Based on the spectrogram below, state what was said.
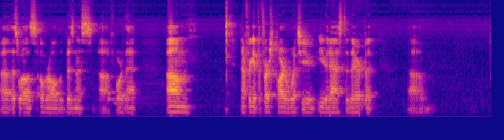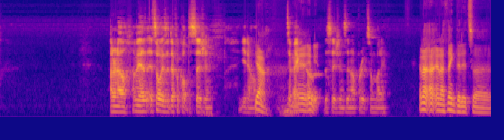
uh, as well as overall the business uh, for that. Um, and I forget the first part of what you you had asked there, but um, I don't know. I mean, it's always a difficult decision, you know. Yeah. To make and, decisions and uproot somebody. And I and I think that it's a uh,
